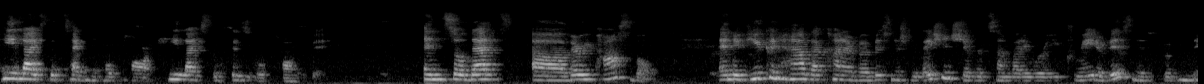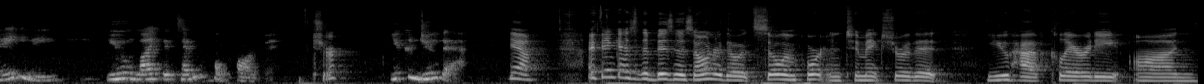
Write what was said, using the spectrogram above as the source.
he likes the technical part, he likes the physical part of it. And so that's uh, very possible. And if you can have that kind of a business relationship with somebody where you create a business, but maybe you like the technical part of it, sure you can do that. Yeah. I think as the business owner, though, it's so important to make sure that you have clarity on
